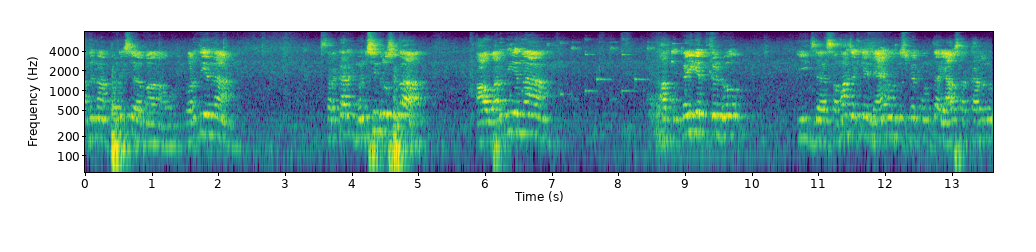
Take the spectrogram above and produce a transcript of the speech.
ಅದನ್ನ ಪರಿಸ ವರದಿಯನ್ನ ಸರ್ಕಾರಕ್ಕೆ ಮಂಡಿಸಿದ್ರು ಸಹ ಆ ವರದಿಯನ್ನ ಅದು ಕೈಗೆತ್ಕೊಂಡು ಈ ಸಮಾಜಕ್ಕೆ ನ್ಯಾಯ ಒದಗಿಸ್ಬೇಕು ಅಂತ ಯಾವ ಸರ್ಕಾರನೂ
